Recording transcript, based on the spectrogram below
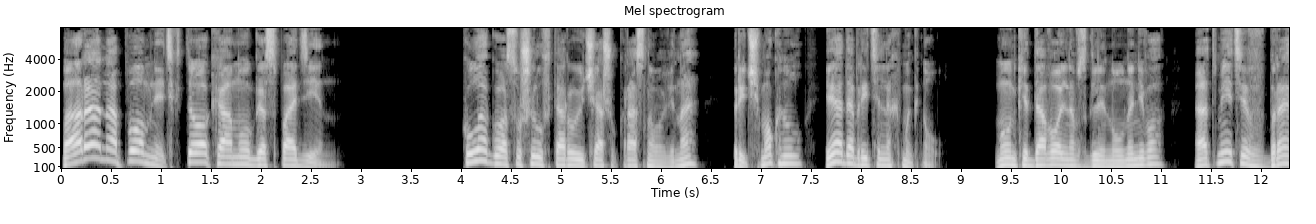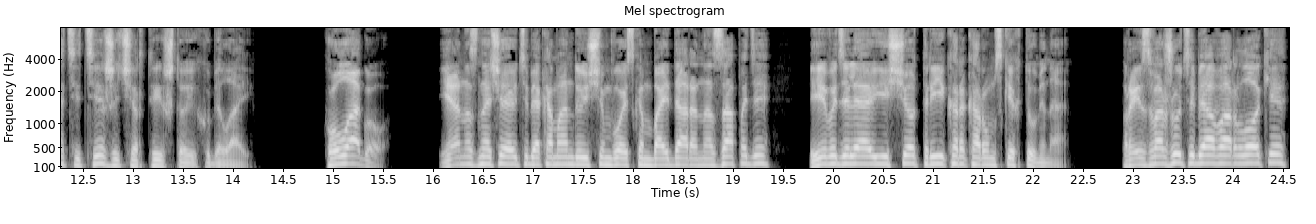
Пора напомнить, кто кому господин. Кулагу осушил вторую чашу красного вина, причмокнул и одобрительно хмыкнул. Мунки довольно взглянул на него, отметив в брате те же черты, что и Хубилай. «Кулагу, я назначаю тебя командующим войском Байдара на западе и выделяю еще три каракарумских тумена. Произвожу тебя в Орлоке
